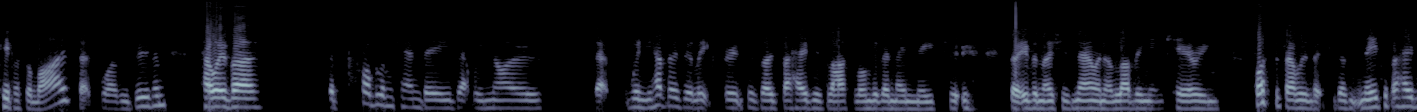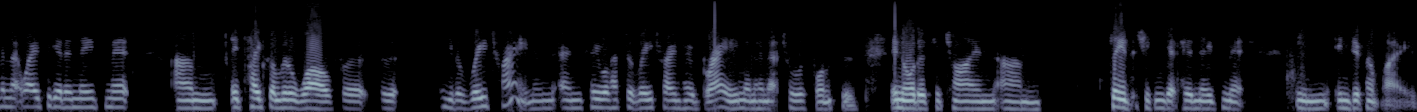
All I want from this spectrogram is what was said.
keep us alive. That's why we do them. However, the problem can be that we know that when you have those early experiences, those behaviours last longer than they need to. So even though she's now in a loving and caring foster family that she doesn't need to behave in that way to get her needs met. Um, it takes a little while for, for you to retrain and, and she will have to retrain her brain and her natural responses in order to try and um, see that she can get her needs met in, in different ways.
